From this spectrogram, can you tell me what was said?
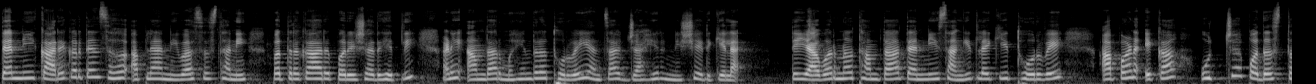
त्यांनी कार्यकर्त्यांसह आपल्या निवासस्थानी पत्रकार परिषद घेतली आणि आमदार महेंद्र थोरवे यांचा जाहीर निषेध केला. ते यावर न थांबता त्यांनी सांगितले की थोरवे आपण एका उच्च पदस्थ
